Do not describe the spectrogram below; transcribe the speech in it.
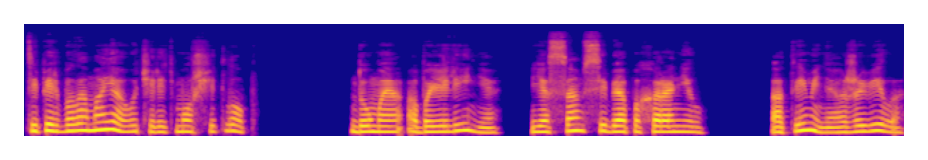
Теперь была моя очередь морщить лоб. Думая об Эйлине, я сам себя похоронил, а ты меня оживила.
